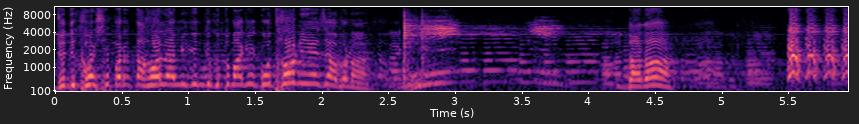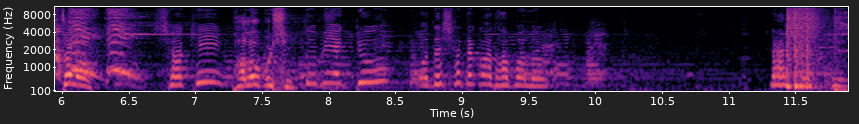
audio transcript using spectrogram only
যদি খসে পড়ে তাহলে আমি কিন্তু তোমাকে কোথাও নিয়ে যাব না। দাদা চলো। সখী ভালো বসি। তুমি একটু ওদের সাথে কথা বলো। না সত্যি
